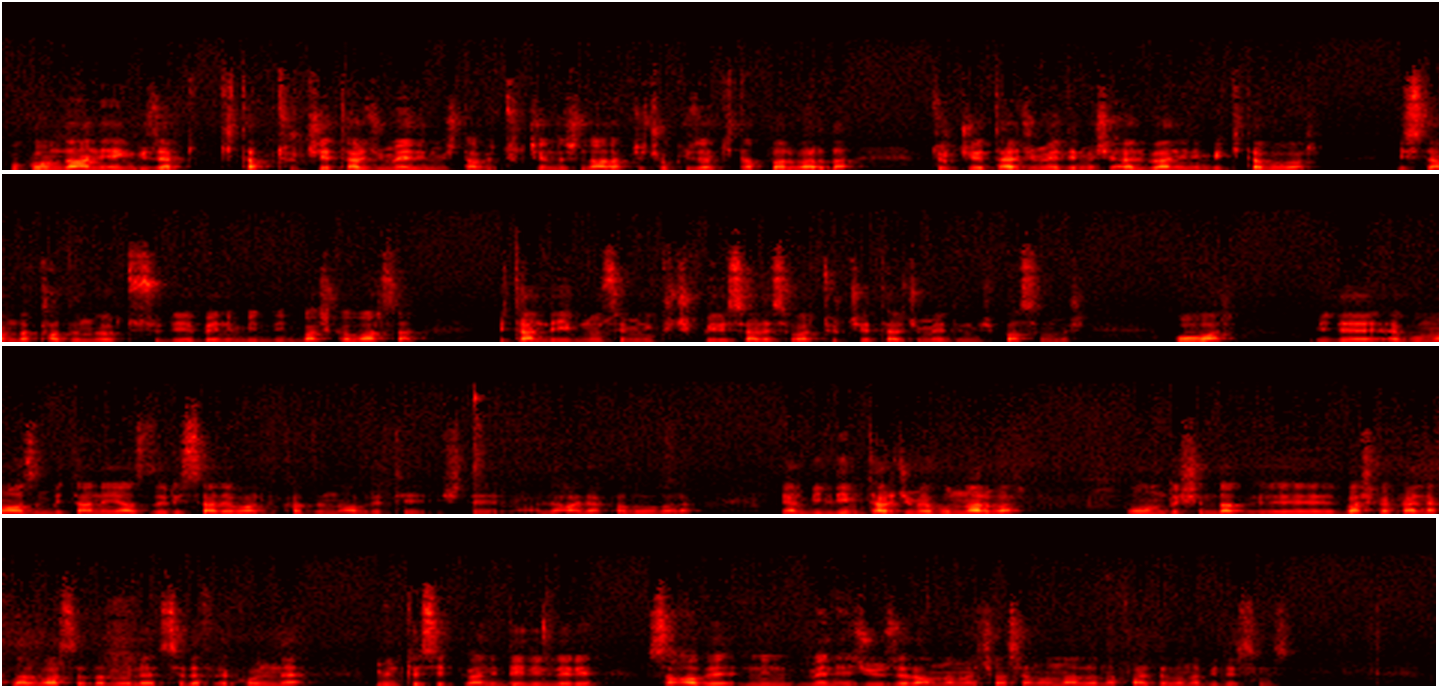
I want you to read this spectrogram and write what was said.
Bu konuda hani en güzel kitap Türkçe'ye tercüme edilmiş. Tabii Türkçenin dışında Arapça çok güzel kitaplar var da Türkçe'ye tercüme edilmiş Elbani'nin bir kitabı var. İslam'da kadının örtüsü diye benim bildiğim. Başka varsa bir tane de İbn-i Hüseyin'in küçük bir risalesi var. Türkçe'ye tercüme edilmiş, basılmış. O var. Bir de Ebu Muaz'ın bir tane yazdığı risale vardı. Kadının avreti işte ile alakalı olarak. Yani bildiğim tercüme bunlar var. Onun dışında e, başka kaynaklar varsa da böyle selef ekolüne müntesip hani delilleri sahabenin menheci üzere anlamaya çalışan onlardan da faydalanabilirsiniz.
